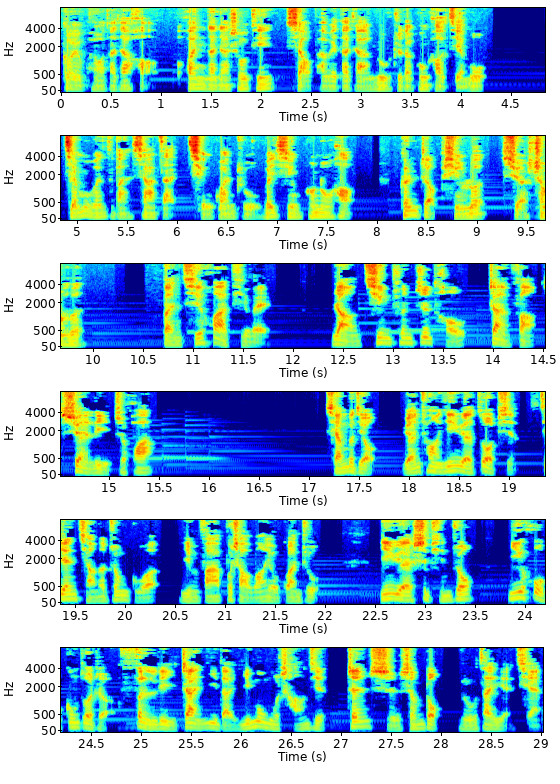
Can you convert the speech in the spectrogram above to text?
各位朋友，大家好，欢迎大家收听小潘为大家录制的公考节目。节目文字版下载，请关注微信公众号，跟着评论学申论。本期话题为：让青春枝头绽放绚丽之花。前不久，原创音乐作品《坚强的中国》引发不少网友关注。音乐视频中，医护工作者奋力战役的一幕幕场景，真实生动，如在眼前。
